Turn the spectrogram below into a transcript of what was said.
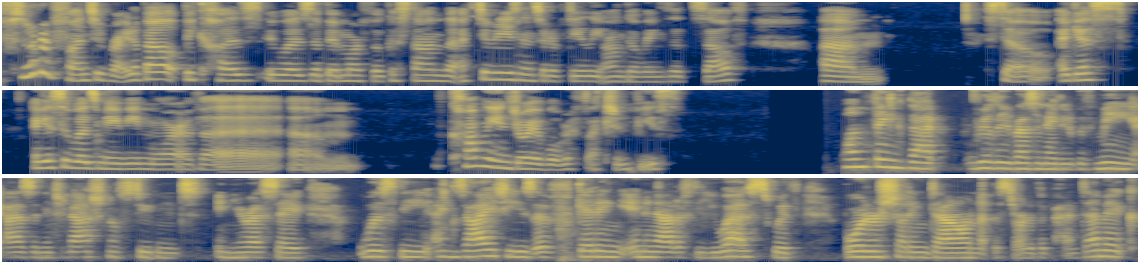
sort of fun to write about because it was a bit more focused on the activities and sort of daily ongoings itself. Um, so I guess I guess it was maybe more of a um, calmly enjoyable reflection piece. One thing that really resonated with me as an international student in your essay was the anxieties of getting in and out of the US with borders shutting down at the start of the pandemic.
